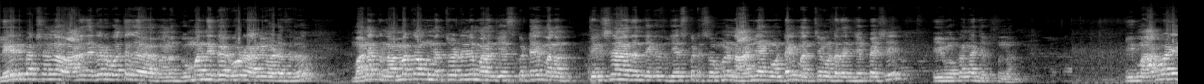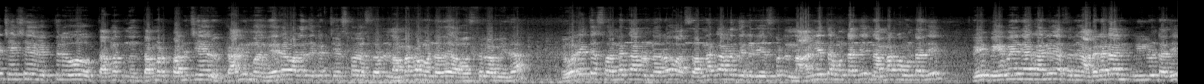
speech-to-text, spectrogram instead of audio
లేని పక్షంలో వాళ్ళ దగ్గర పోతే మన గుమ్మం దగ్గర కూడా రానివాడు అసలు. మనకు నమ్మకం ఉన్న చోటనే మనం చేసుకుంటే మనం తెలిసిన దగ్గర చేసుకుంటే సొమ్ములు నాణ్యంగా ఉంటాయి మంచిగా ఉంటుందని చెప్పేసి ఈ ముఖంగా చెప్తున్నాను. ఈ మార్వాడి చేసే వ్యక్తులు తమ తమ పని చేయరు. కానీ మన వేరే వాళ్ళ దగ్గర చేసుకొని వస్తారు. నమ్మకం ఉండదు ఆ వస్తువుల మీద. ఎవరైతే స్వర్ణకారులు ఉన్నారో ఆ స్వర్ణకారుల దగ్గర చేసుకుంటే నాణ్యత ఉంటుంది నమ్మకం ఉంటుంది. రేపు ఏమైనా కానీ అతను అడగడానికి వీలుంటుంది.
